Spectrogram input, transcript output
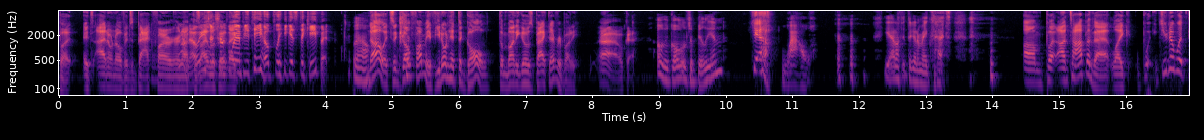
but it's, I don't know if it's backfiring or not. No, 'cause I he's a look at it triple like, amputee. Hopefully, he gets to keep it. Well, no, it's a GoFundMe. if you don't hit the goal, the money goes back to everybody. Oh, okay. oh, the goal is a billion. Yeah. Wow. yeah, I don't think they're going to make that. Um, but on top of that, like, do you know what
